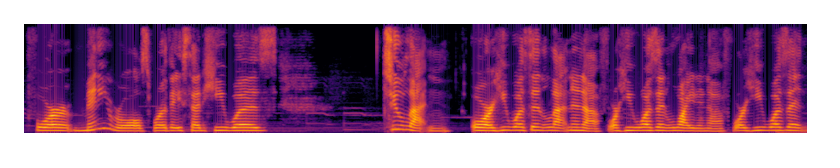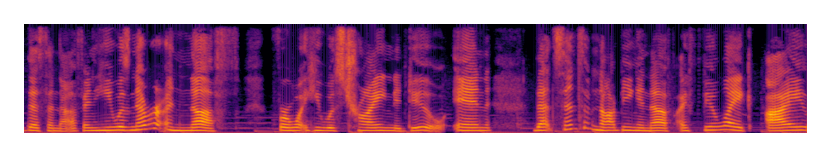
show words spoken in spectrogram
for many roles where they said he was too Latin or he wasn't Latin enough or he wasn't white enough or he wasn't this enough. And he was never enough for what he was trying to do. And that sense of not being enough, I feel like I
